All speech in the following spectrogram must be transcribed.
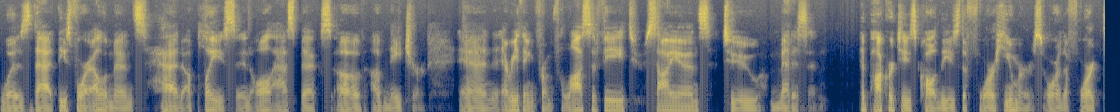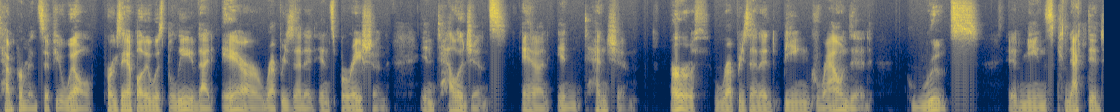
was that these four elements had a place in all aspects of, of nature and everything from philosophy to science to medicine. Hippocrates called these the four humors or the four temperaments, if you will. For example, it was believed that air represented inspiration, intelligence, and intention. Earth represented being grounded, roots. It means connected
